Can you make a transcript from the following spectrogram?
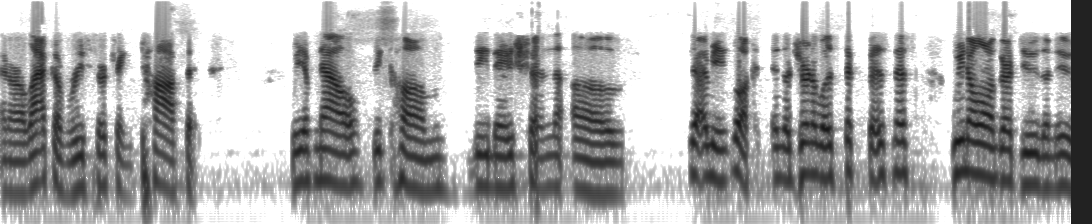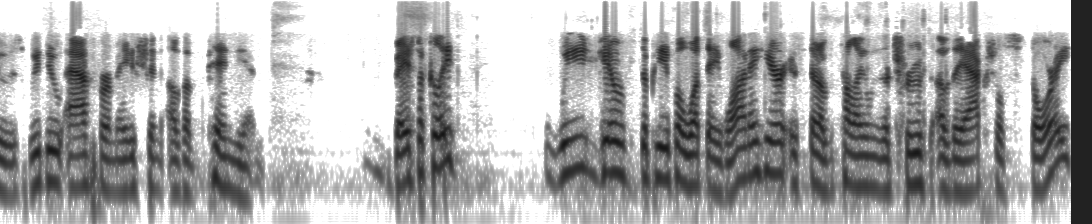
and our lack of researching topics. We have now become the nation of, I mean, look, in the journalistic business, we no longer do the news. We do affirmation of opinion. Basically, we give the people what they want to hear instead of telling them the truth of the actual story.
